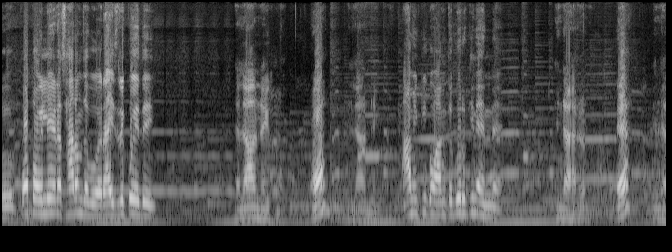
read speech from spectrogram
তো কত হইলে এটা ছাড়ন যাব? রাইজ রে কয়ে দেই। লাভ নেই হ্যাঁ? লাভ নেই আমি কি কম? আমি তো গরু কিনে হেন না হারন হ্যাঁ? ইন্দা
